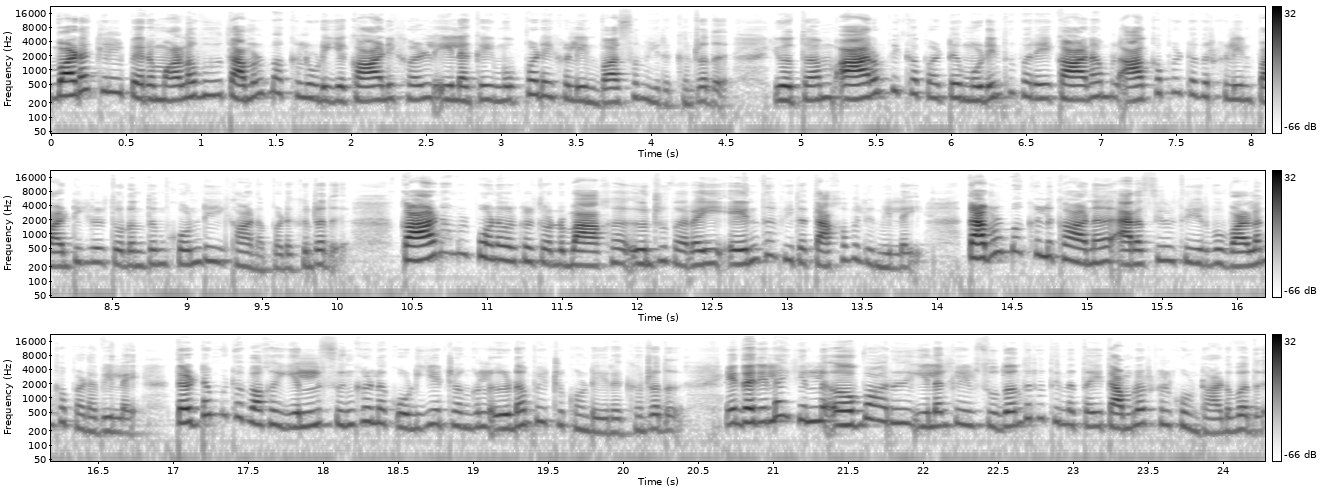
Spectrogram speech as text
வடக்கில் பெருமளவு தமிழ் மக்களுடைய காணிகள் இலங்கை முப்படைகளின் வசம் இருக்கின்றது. யுத்தம் ஆரம்பிக்கப்பட்டு முடிந்தவரை காணாமல் ஆக்கப்பட்டவர்களின் பட்டியல் தொடர்ந்தும் கொண்டே காணப்படுகின்றது. காணாமல் போனவர்கள் தொடர்பாக இன்று வரை எந்தவித தகவலும் இல்லை. தமிழ் மக்களுக்கான அரசியல் தீர்வு வழங்கப்படவில்லை. திட்டமிட்ட வகையில் சிங்கள குடியேற்றங்கள் இடம்பெற்றுக் கொண்டிருக்கின்றது. இந்த நிலையில் எவ்வாறு இலங்கையில் சுதந்திர தினத்தை தமிழர்கள் கொண்டாடுவது?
